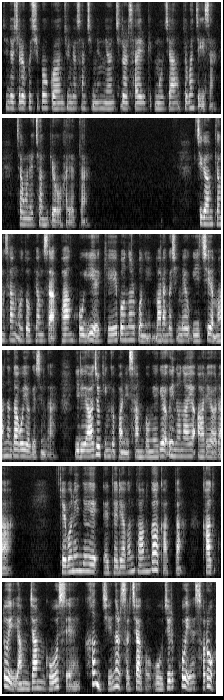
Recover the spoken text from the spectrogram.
중조실록 95권 중조 36년 7월 4일 모자 두 번째 기사 장원에 전교하였다. 지금 경상우도 병사 방호이의 계번호를 보니 말한 것이 매우 이치에 맞는다고 여겨진다. 일이 아주 긴급하니 삼공에게 의논하여 아뢰어라. 계번의 대략은 다음과 같다. 가덕도의 양장 곳에 큰 진을 설치하고 우질포에 서로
